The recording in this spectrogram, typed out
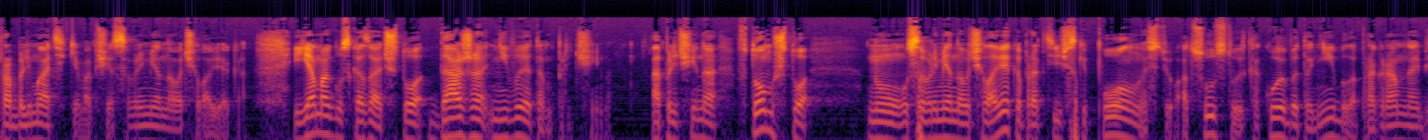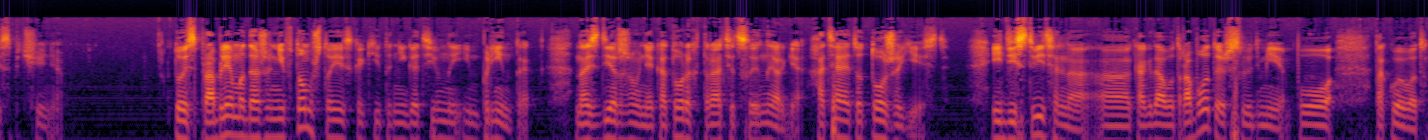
проблематики вообще современного человека. И я могу сказать, что даже не в этом причина, а причина в том, что ну, у современного человека практически полностью отсутствует какое бы то ни было программное обеспечение. То есть проблема даже не в том, что есть какие-то негативные импринты, на сдерживание которых тратится энергия, хотя это тоже есть. И действительно, э, когда вот работаешь с людьми по такой вот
